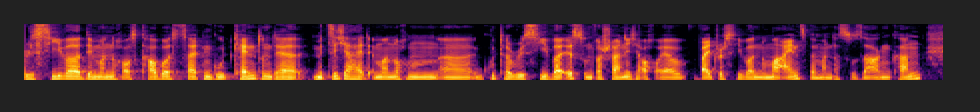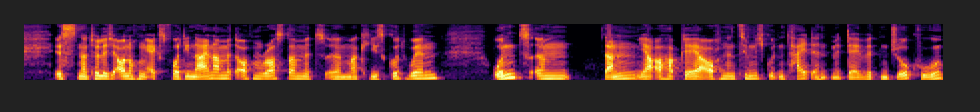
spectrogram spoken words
Receiver, den man noch aus Cowboys Zeiten gut kennt und der mit Sicherheit immer noch ein äh, guter Receiver ist und wahrscheinlich auch euer Wide Receiver Nummer eins, wenn man das so sagen kann. Ist natürlich auch noch ein Ex-49er mit auf dem Roster mit äh, Marquise Goodwin. Und ähm, dann ja, habt ihr ja auch einen ziemlich guten Tight End mit David Njoku,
